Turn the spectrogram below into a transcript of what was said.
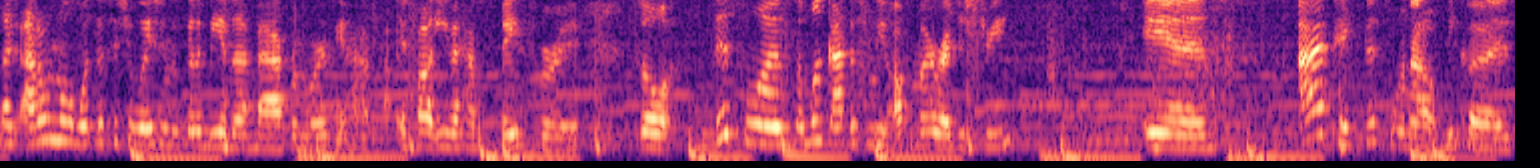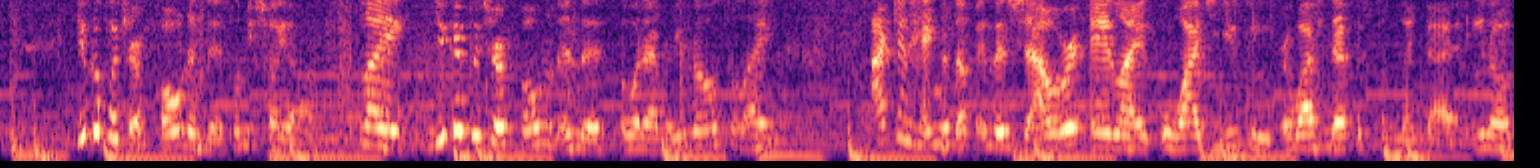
Like I don't know what the situation is gonna be in that bathroom or if you have if I'll even have space for it. So this one someone got this for me off my registry and I picked this one out because you could put your phone in this let me show y'all like you can put your phone in this or whatever you know so like I can hang this up in the shower and like watch YouTube or watch Netflix or something like that, you know.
